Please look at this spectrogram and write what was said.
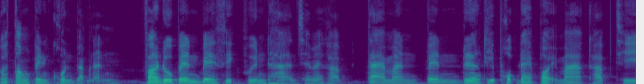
ก็ต้องเป็นคนแบบนั้น ฟังดูเป็นเบสิกพื้นฐานใช่ไหมครับ แต่มันเป็นเรื่องที่พบได้บ่อยมากครับ ที่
